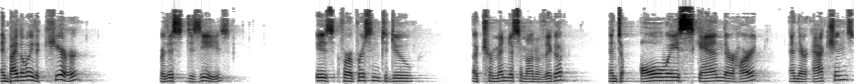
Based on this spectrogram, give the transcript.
And by the way, the cure for this disease is for a person to do a tremendous amount of dhikr and to always scan their heart and their actions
